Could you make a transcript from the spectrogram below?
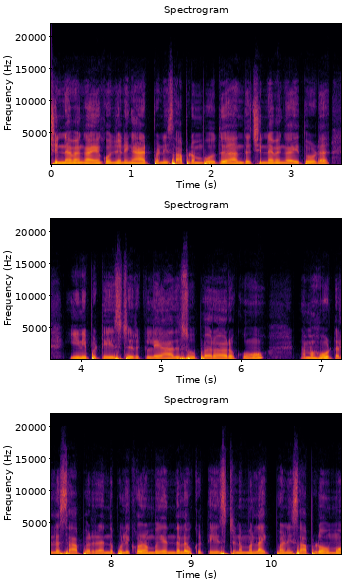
சின்ன வெங்காயம் கொஞ்சம் நீங்கள் ஆட் பண்ணி சாப்பிடும்போது அந்த சின்ன வெங்காயத்தோட இனிப்பு டேஸ்ட் இருக்கு இல்லையா? அது சூப்பராக இருக்கும். நம்ம ஹோட்டலில் சாப்பிட்ற அந்த புளிக்குழம்பு எந்த அளவுக்கு டேஸ்ட்டு நம்ம லைக் பண்ணி சாப்பிடுவோமோ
